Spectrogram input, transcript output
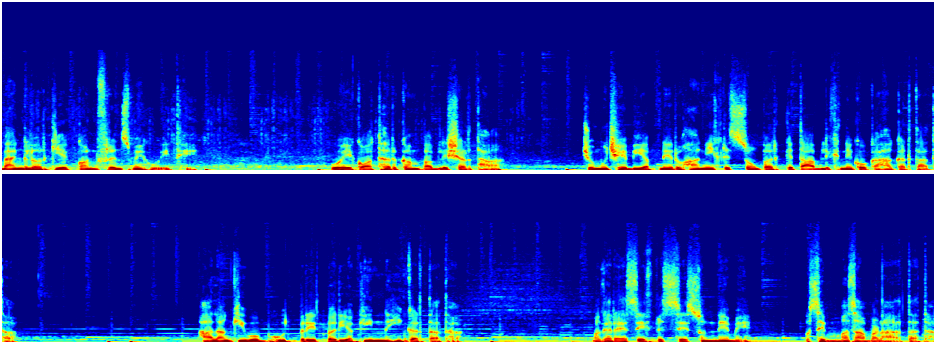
बैंगलोर की एक कॉन्फ्रेंस में हुई थी। वो एक ऑथर कम पब्लिशर था, जो मुझे भी अपने रूहानी किस्सों पर किताब लिखने को कहा करता था। हालाँकि वो भूत प्रेत पर यकीन नहीं करता था, मगर ऐसे किस्से सुनने में उसे मज़ा बड़ा आता था।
